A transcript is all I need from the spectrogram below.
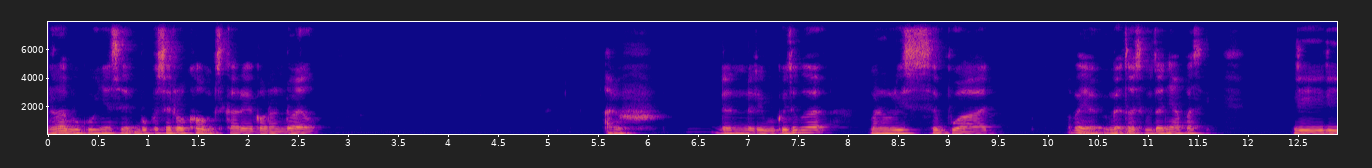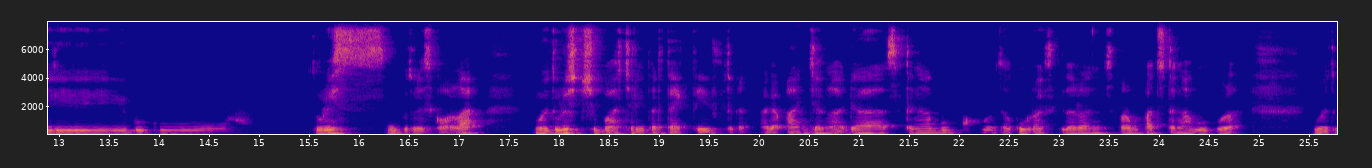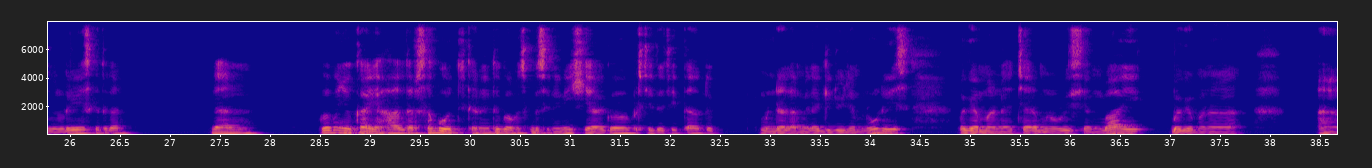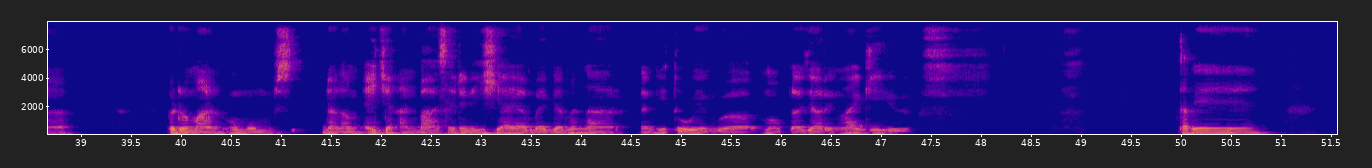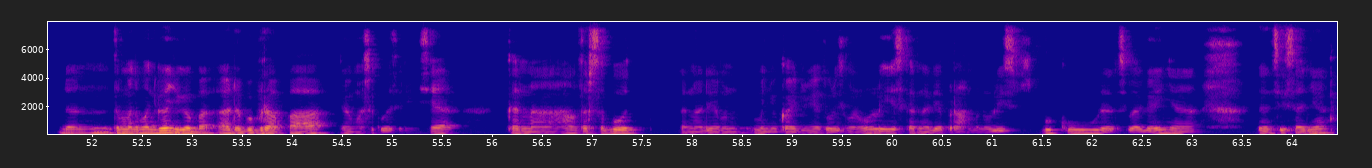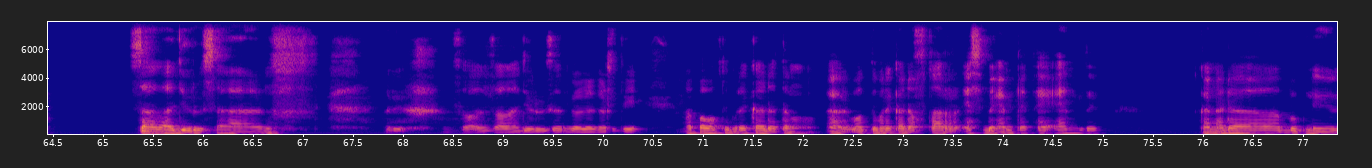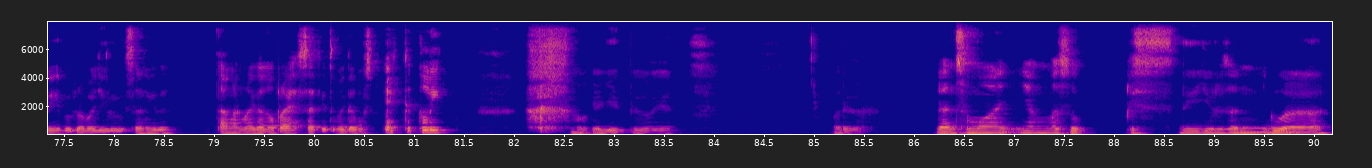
adalah bukunya buku Sherlock Holmes karya Conan Doyle. Aduh. Dan dari buku itu gue menulis sebuah apa ya nggak tahu sebutannya apa sih di di, di, di buku tulis buku tulis sekolah gue tulis sebuah cerita detektif gitu kan. Agak panjang lah ada setengah buku atau kurang sekitaran seperempat setengah buku lah gue tulis gitu kan. Dan gue menyukai hal tersebut karena itu gue masuk bahasa Indonesia. Gue bercita-cita untuk mendalami lagi dunia menulis bagaimana cara menulis yang baik bagaimana uh, pedoman umum dalam ejaan bahasa Indonesia yang baik dan benar dan itu yang gue mau pelajarin lagi gitu. Tapi dan teman-teman gue juga ada beberapa yang masuk bahasa Indonesia karena hal tersebut. Karena dia menyukai dunia tulis menulis karena dia pernah menulis buku dan sebagainya. Dan sisanya salah jurusan. Aduh soal salah jurusan gue gak ngerti apa waktu mereka datang eh, waktu mereka daftar SBMPTN gitu kan ada beberapa beberapa jurusan gitu. Tangan mereka kepreset gitu megang mus eh keklik. Oke gitu ya. Waduh. Dan semua yang masuk di jurusan gua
